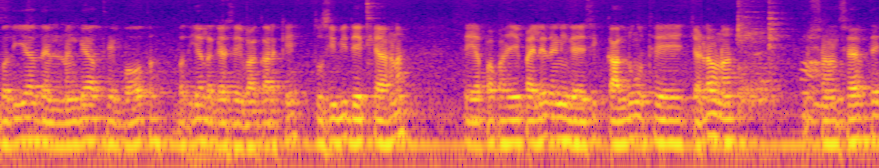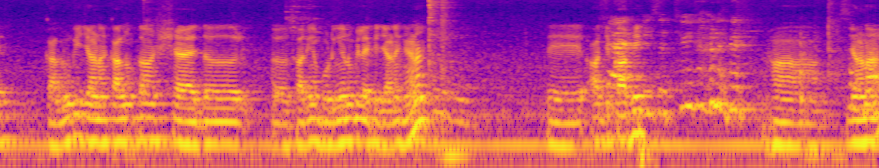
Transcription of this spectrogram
ਵਧੀਆ ਦਿਨ ਲੰਘਿਆ ਉੱਥੇ, ਬਹੁਤ ਵਧੀਆ ਲੱਗਿਆ ਸੇਵਾ ਕਰਕੇ। ਤੁਸੀਂ ਵੀ ਦੇਖਿਆ ਹਨਾ, ਤੇ ਆਪਾਂ ਭਾਜੀ ਪਹਿਲੇ ਦਿਨ ਹੀ ਗਏ ਸੀ ਕੱਲ ਨੂੰ ਉੱਥੇ ਚੜਾਉਣਾ ਨਿਸ਼ਾਨ ਸਾਹਿਬ ਤੇ। ਕੱਲ ਨੂੰ ਵੀ ਜਾਣਾ ਕੱਲ ਨੂੰ ਤਾਂ ਸ਼ਾਇਦ ਸਾਰੀਆਂ ਬੁੜੀਆਂ ਨੂੰ ਵੀ ਲੈ ਕੇ ਜਾਣਗੇ ਹਨਾ। ਤੇ ਅੱਜ ਕਾਫੀ ਹਾਂ ਜਾਣਾ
